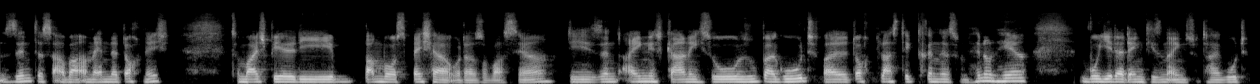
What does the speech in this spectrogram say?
sind es aber am Ende doch nicht. Zum Beispiel die Bambusbecher oder sowas, ja. Die sind eigentlich gar nicht so super gut, weil doch Plastik drin ist und hin und her, wo jeder denkt, die sind eigentlich total gut.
